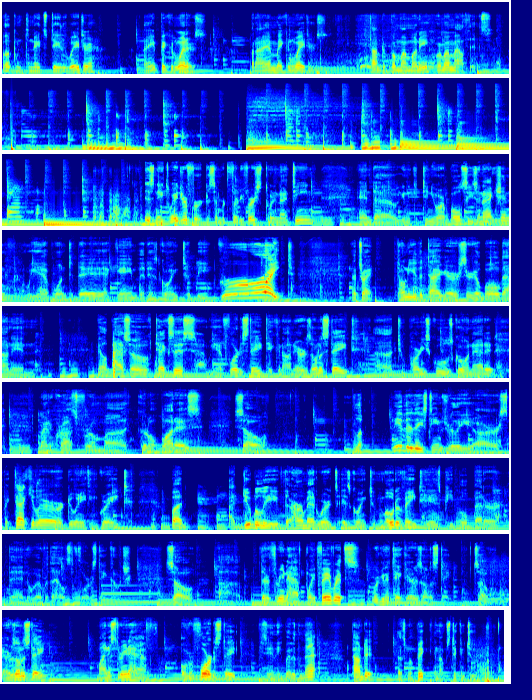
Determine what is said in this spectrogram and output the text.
Welcome to Nate's Daily Wager. I ain't picking winners, but I am making wagers. Time to put my money where my mouth is. Is Nate's Wager for December 31st, 2019, and uh, we're going to continue our bowl season action. We have one today, a game that is going to be great. That's right, Tony the Tiger Cereal Bowl down in El Paso, Texas. We have Florida State taking on Arizona State. Uh, two party schools going at it right across from uh, good old Juarez. So, look, neither of these teams really are spectacular or do anything great, but I do believe that Herm Edwards is going to motivate his people better than whoever the hell is the Florida State coach. So, uh, they're three and a half point favorites. We're going to take Arizona State. So, Arizona State minus three and a half over Florida State. If you see anything better than that, pound it. That's my pick, and I'm sticking to it.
